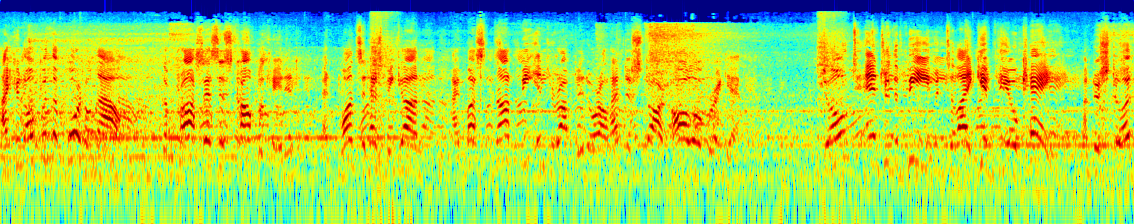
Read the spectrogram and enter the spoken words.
I can open the portal now. The process is complicated, and once it has begun, I must not be interrupted or I'll have to start all over again. Don't enter the beam until I give the okay. Understood?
